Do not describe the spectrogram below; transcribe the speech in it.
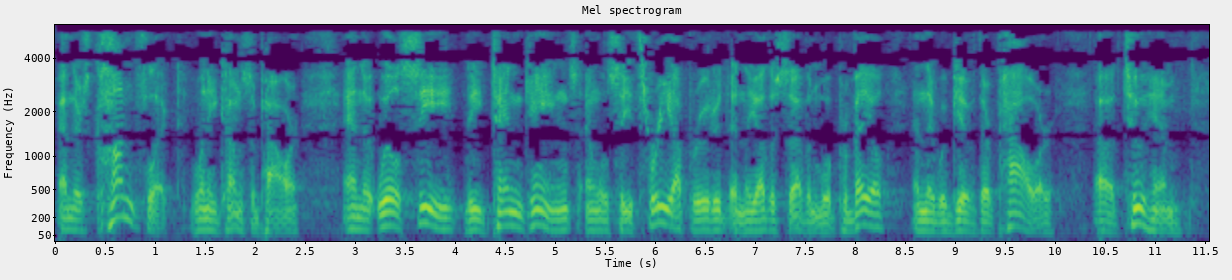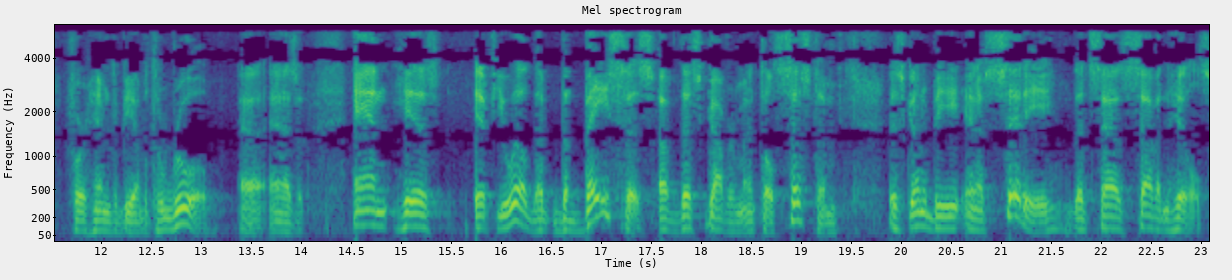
and there's conflict when he comes to power, and that we'll see the ten kings, and we'll see three uprooted, and the other seven will prevail, and they will give their power uh, to him for him to be able to rule uh, as it. And his, if you will, the, the basis of this governmental system is going to be in a city that says seven hills.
